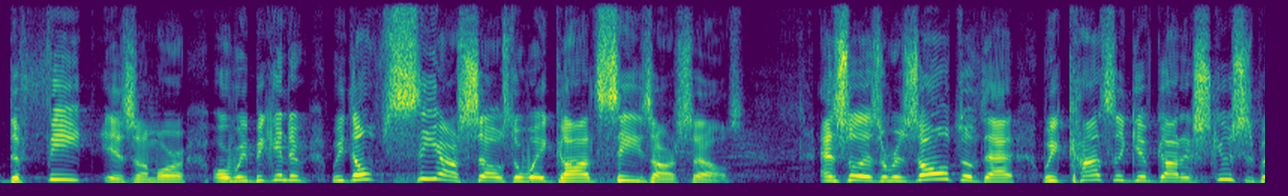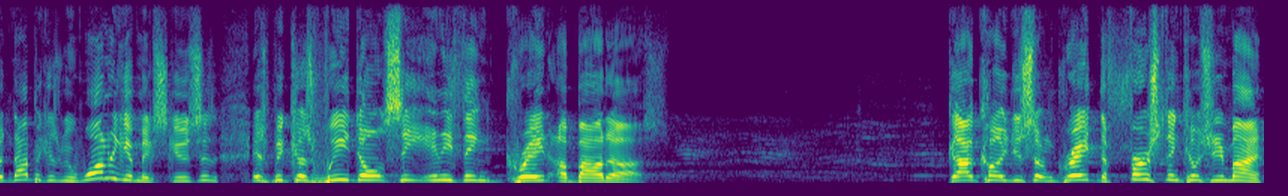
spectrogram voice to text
defeatism, or, or we begin to, we don't see ourselves the way God sees ourselves. And so, as a result of that, we constantly give God excuses, but not because we want to give Him excuses, it's because we don't see anything great about us. God called you to do something great, the first thing comes to your mind,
